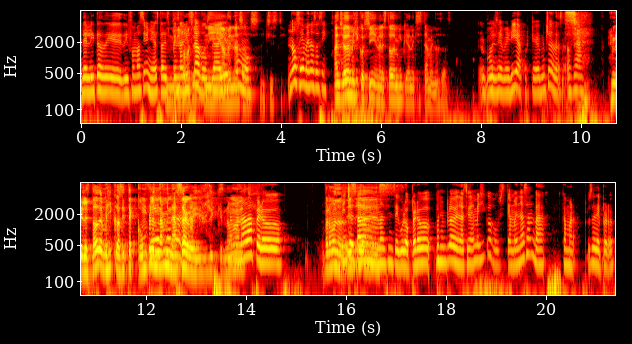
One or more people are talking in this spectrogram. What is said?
delito de difamación, ya está despenalizado. Ni o sea, y es como... amenazas existe. No sé, amenazas sí. Ah, en Ciudad de México sí, en el Estado de México ya no existe amenazas. Pues debería, porque muchas de las... O sea, En el Estado de México sí te cumplen Sí, una amenaza, güey. Así no no, nada, pero... Pero bueno, Pinche eso estado es- más inseguro. Pero, por ejemplo, en la Ciudad de México, pues si te amenazan, va, cámara, procede, pero.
